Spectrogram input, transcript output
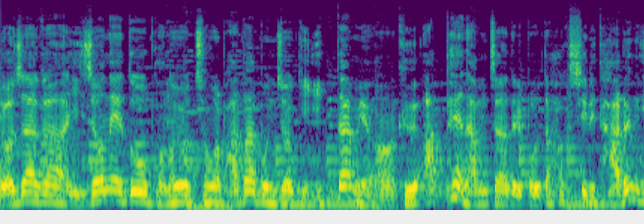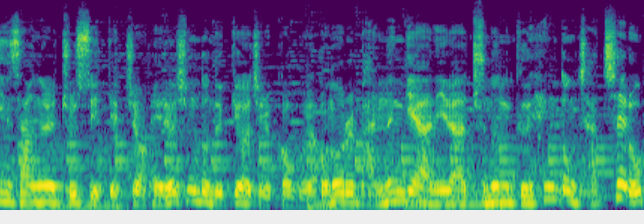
여자가 이전에도 번호 요청을 받아본 적이 있다면 그 앞에 남자들보다 확실히 다른 인상을 줄 수 있겠죠. 배려심도 느껴질 거고요. 번호를 받는 게 아니라 주는 그 행동 자체로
